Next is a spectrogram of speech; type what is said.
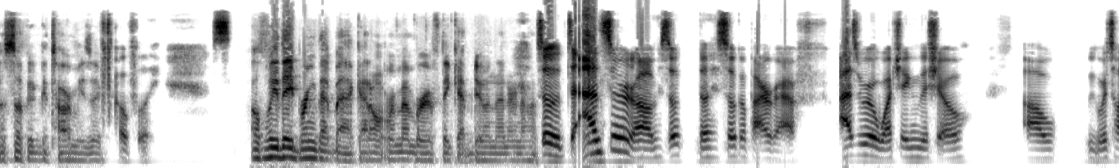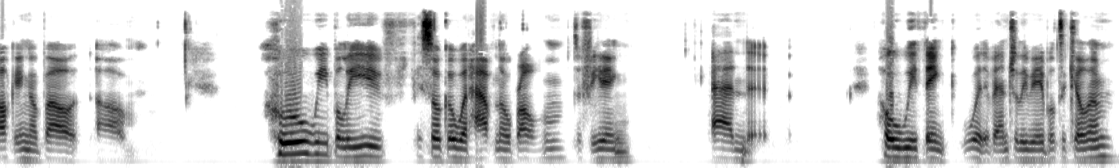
Hisoka guitar music. hopefully. Hopefully they bring that back. I don't remember if they kept doing that or not. So to answer um Hiso- the Hisoka paragraph, as we were watching the show, uh, we were talking about um who we believe Hisoka would have no problem defeating, and who we think would eventually be able to kill him.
